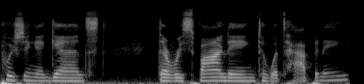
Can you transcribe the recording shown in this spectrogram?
pushing against, they're responding to what's happening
